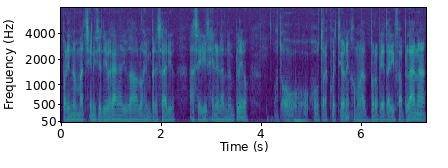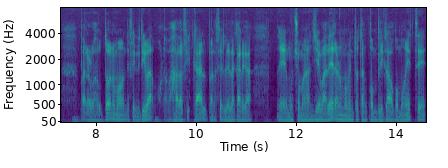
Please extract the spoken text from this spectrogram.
poniendo en marcha iniciativas que han ayudado a los empresarios a seguir generando empleo o, otras cuestiones como la propia tarifa plana para los autónomos, en definitiva, o la bajada fiscal para hacerle la carga eh, mucho más llevadera en un momento tan complicado como este,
